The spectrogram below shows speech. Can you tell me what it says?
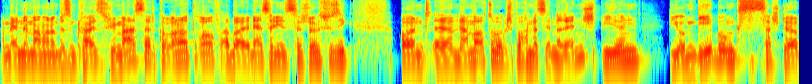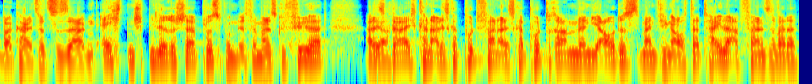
Am Ende machen wir noch ein bisschen Crisis Remastered, kommt auch noch drauf, aber in erster Linie ist Zerstörungsphysik. Und äh, da haben wir auch drüber gesprochen, dass in Rennspielen die Umgebungszerstörbarkeit sozusagen echt ein spielerischer Pluspunkt ist. Wenn man das Gefühl hat, alles Ja. klar, ich kann alles kaputt fahren, alles kaputt rammen, wenn die Autos meinetwegen auch da Teile abfallen und so weiter.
